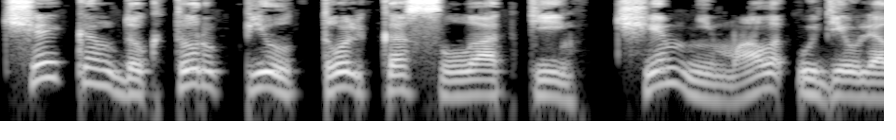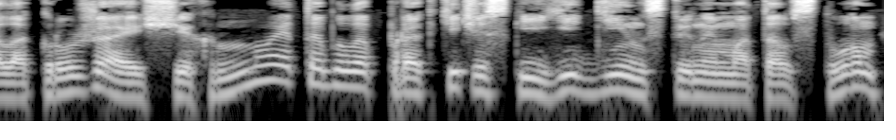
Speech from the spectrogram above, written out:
Чай кондуктор пил только сладкий, чем немало удивлял окружающих, но это было практически единственным мотовством,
